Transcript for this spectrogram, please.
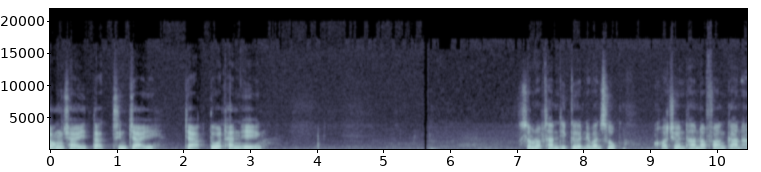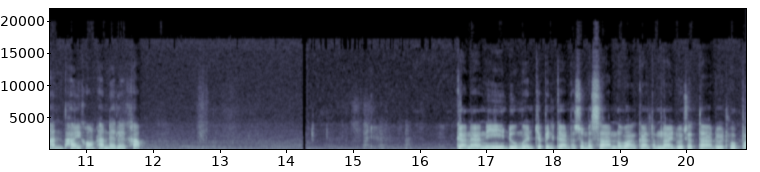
ต้องใช้ตัดสินใจจากตัวท่านเองสำหรับท่านที่เกิดในวันศุกร์ขอเชิญท่านรับฟังการอ่านไพ่ของท่านได้เลยครับ การอ่านนี้ดูเหมือนจะเป็นการผสมผสานระหว่างการทำนายดวงชะตาโดยทั่วไป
